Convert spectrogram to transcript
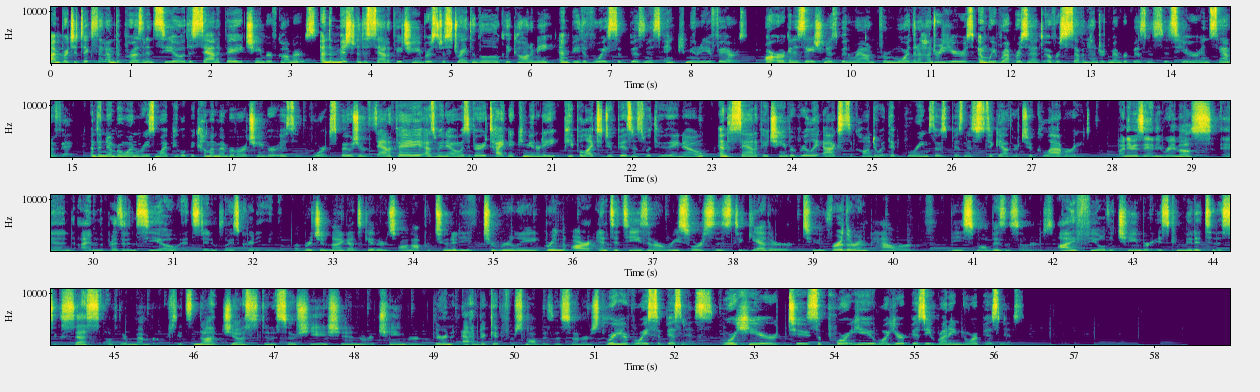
I'm Bridget Dixon. I'm the president and CEO of the Santa Fe Chamber of Commerce. And the mission of the Santa Fe Chamber is to strengthen the local economy and be the voice of business and community affairs. Our organization has been around for more than 100 years, and we represent over 700 member businesses here in Santa Fe. And the number one reason why people become a member of our chamber is for exposure. Santa Fe, as we know, is a very tight knit community. People like to do business with who they know, and the Santa Fe Chamber really acts as a conduit that brings those businesses together to collaborate. My name is Andy Ramos, and I'm the president and CEO at State Employees Credit Union. Uh, Bridget and I got together and saw an opportunity to really bring our entities and our resources together to further empower these small business owners. I feel the Chamber is committed to the success of their members. It's not just an association or a chamber, they're an advocate for small business owners. We're your voice of business. We're here to support you while you're busy running your business.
